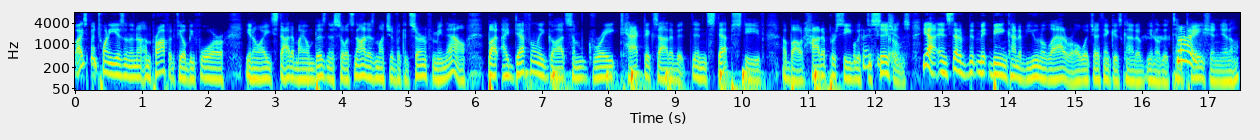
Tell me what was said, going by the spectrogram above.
I spent twenty years in the nonprofit field before you know I started my own business, so it's not as much of a concern for me now. But I definitely got some great tactics out of it and steps, Steve, about how to proceed well, with decisions. You, yeah, instead of b- being kind of unilateral, which I think is kind of you know the temptation. Right. You know,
